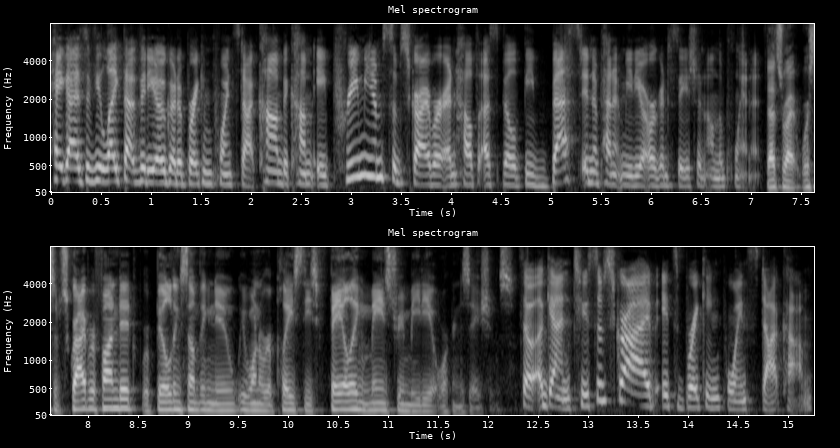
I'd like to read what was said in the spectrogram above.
Hey guys, if you like that video, go to breakingpoints.com, become a premium subscriber, and help us build the best independent media organization on the planet. That's right. We're subscriber funded. We're building something new. We want to replace these failing mainstream media organizations. So again, to subscribe, it's breakingpoints.com.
